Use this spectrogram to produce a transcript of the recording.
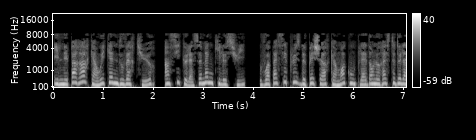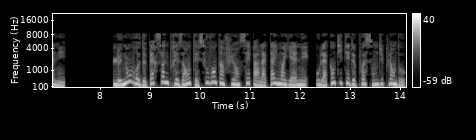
Il n'est pas rare qu'un week-end d'ouverture, ainsi que la semaine qui le suit, voit passer plus de pêcheurs qu'un mois complet dans le reste de l'année. Le nombre de personnes présentes est souvent influencé par la taille moyenne et, ou la quantité de poissons du plan d'eau.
